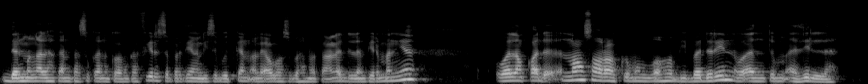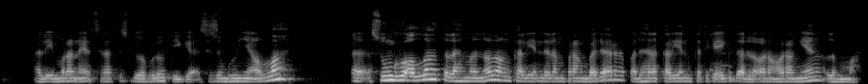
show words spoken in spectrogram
dan mengalahkan pasukan kaum kafir seperti yang disebutkan oleh Allah Subhanahu wa taala dalam firman-Nya walaqad nasarakumullahu bi badrin wa antum azillah Ali Imran ayat 123 sesungguhnya Allah uh, sungguh Allah telah menolong kalian dalam perang Badar padahal kalian ketika itu adalah orang-orang yang lemah.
